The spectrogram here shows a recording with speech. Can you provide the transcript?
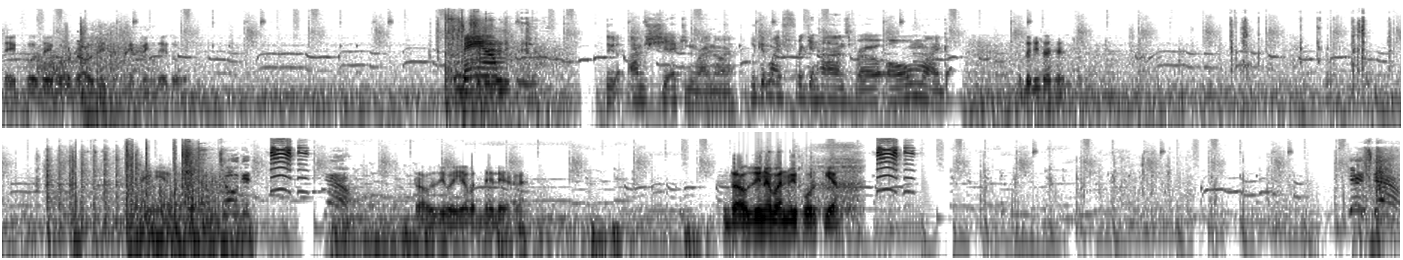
देखो देखो ड्राउजी की स्नाइपिंग देखो Bam! Dude, I'm shaking right now. Look at my freaking hands, bro. Oh my god. उधर ही था शायद नहीं नहीं अब Target down. ड्राउजी भैया बंदे ले जा रहे हैं ड्राउजी ने वन वी फोर किया Get down.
